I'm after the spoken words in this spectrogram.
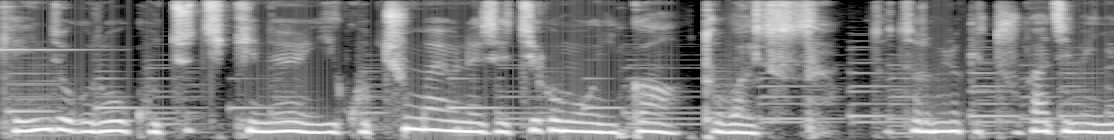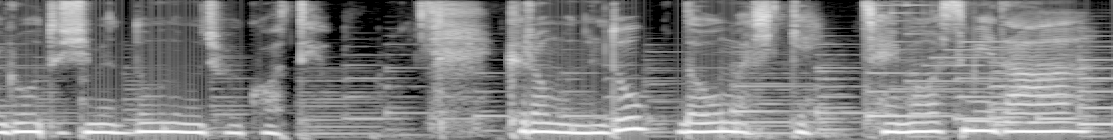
개인적으로 고추치킨을 이 고추 마요네즈에 찍어 먹으니까 더 맛있었어요. 저처럼 이렇게 두 가지 메뉴로 드시면 너무너무 좋을 것 같아요. 그럼 오늘도 너무 맛있게 잘 먹었습니다.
